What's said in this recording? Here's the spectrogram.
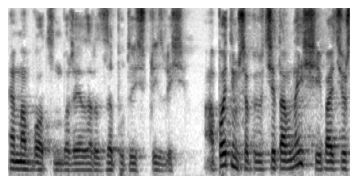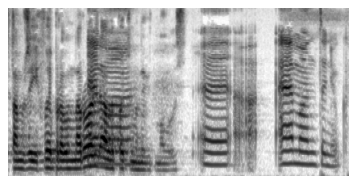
Емма Вотсон, боже, я зараз запутаюсь в прізвищі. А потім ще читав нижче і бачив, що там вже їх вибрали на роль, Ема... але потім вони відмовилися. Е, Ема Антонюк.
